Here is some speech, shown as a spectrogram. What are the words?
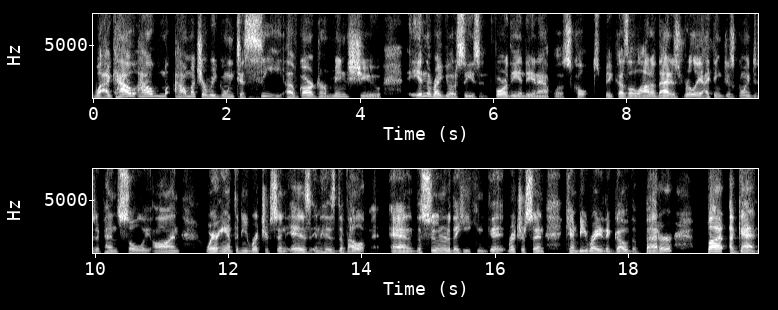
Like how how how much are we going to see of Gardner Minshew in the regular season for the Indianapolis Colts? Because a lot of that is really, I think, just going to depend solely on where Anthony Richardson is in his development. And the sooner that he can get Richardson can be ready to go, the better. But again,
